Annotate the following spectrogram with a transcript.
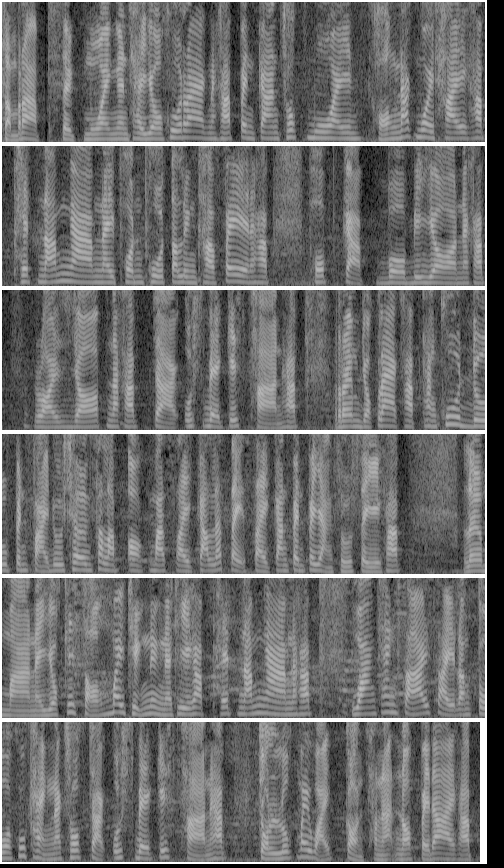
สำหรับศึกมวยเงินชัยโยคู่แรกนะครับ เป็นการชกมวยของนักมวยไทยครับ เพชรน้ำงามในพลภูตะลึงคาเฟ่นะครับ พบกับโบบิยอนนะครับลอยยอฟนะครับ จากอุซเบกิสถานครับ เริ่มยกแรกครับ ทั้งคู่ดูเป็นฝ่ายดูเชิงสลับออกมาใส่กันและเตะใส่กันเป็นไปอย่างสูสีครับเริ่มมาในยกที่ 2 ไม่ถึง 1 นาทีครับ เพชรน้ำงามนะครับ วางแข้งซ้ายใส่ลำตัวคู่แข่งนักชกจากอุซเบกิสถานนะครับ จนลุกไม่ไหวก่อนชนะน็อกไปได้ครับ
